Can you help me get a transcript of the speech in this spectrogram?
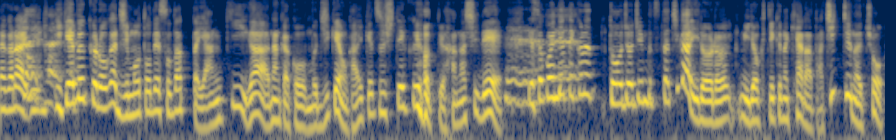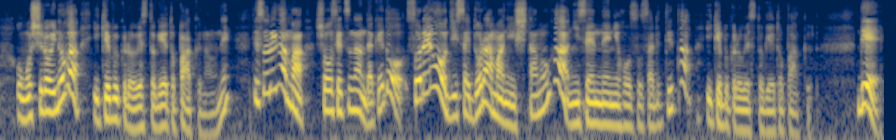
だから、はいはいはい池袋が地元で育ったヤンキーが、なんかこう、もう事件を解決していくよっていう話で、で、そこに出てくる登場人物たちがいろいろ魅力的なキャラたちっていうのは超面白いのが池袋ウエストゲートパークなのね。で、それがまあ小説なんだけど、それを実際ドラマにしたのが2000年に放送されてた池袋ウエストゲートパーク。で、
